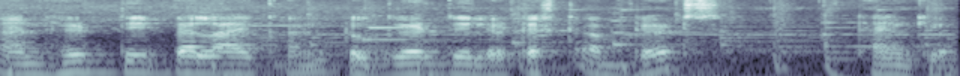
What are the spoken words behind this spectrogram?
and hit the bell icon to get the latest updates. Thank you.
